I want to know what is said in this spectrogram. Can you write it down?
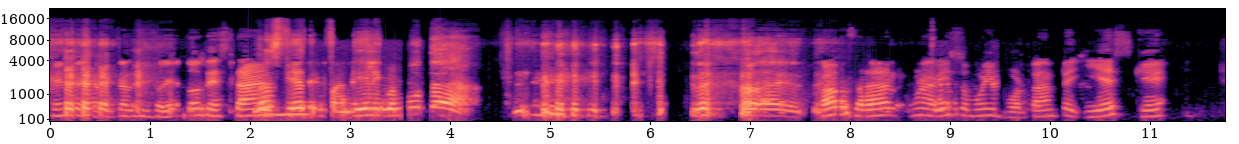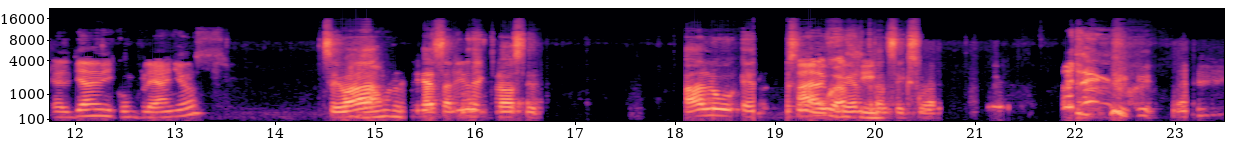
Gente de Capital Sensorial, ¿dónde están? No es fiesta infantil, hijo de puta. Vamos a dar un aviso muy importante y es que el día de mi cumpleaños Se va a a salir del closet. Alu es una Algo mujer así. transexual.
